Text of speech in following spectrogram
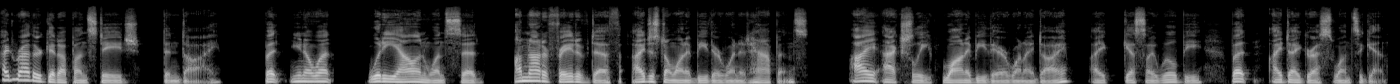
I'd rather get up on stage than die. But you know what? Woody Allen once said, I'm not afraid of death, I just don't want to be there when it happens. I actually want to be there when I die. I guess I will be, but I digress once again.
